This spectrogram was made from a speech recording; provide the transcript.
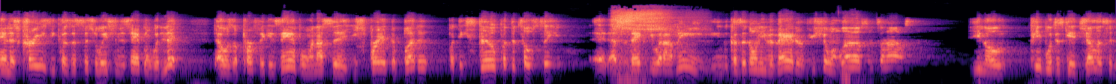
and it's crazy because the situation just happened with Nick that was a perfect example when I said you spread the butter, but they still put the toast to you. And that's exactly what I mean. Because it don't even matter if you're showing love sometimes. You know, people just get jealous and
